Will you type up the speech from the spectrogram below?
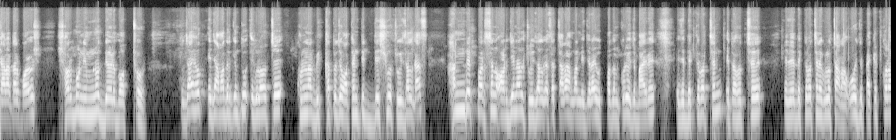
চারাটার বয়স সর্বনিম্ন দেড় বছর। তো যাই হোক, এই যে আমাদের কিন্তু এগুলো হচ্ছে খুলনার বিখ্যাত যে অথেন্টিক দেশীয় চুইজাল গাছ হান্ড্রেড পার্সেন্ট অরিজিনাল চুইঝাল গাছের চারা আমরা নিজেরাই উৎপাদন করি। ওই যে বাইরে এই যে দেখতে পাচ্ছেন, এটা হচ্ছে এই যে দেখতে পাচ্ছেন এগুলো চারা। ওই যে প্যাকেট করা,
